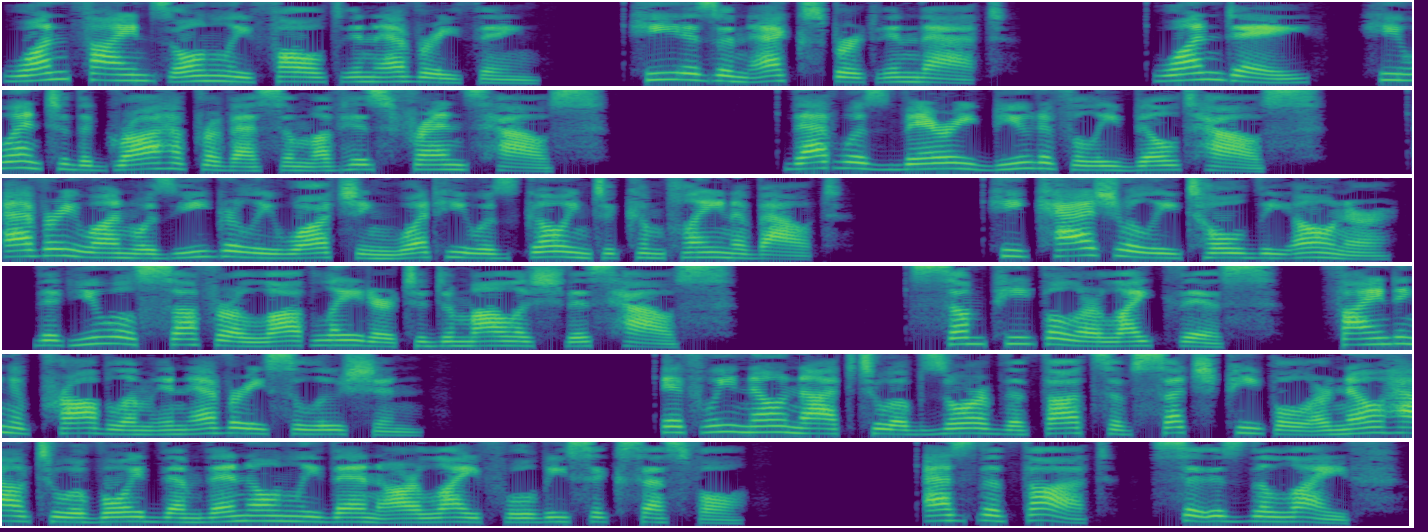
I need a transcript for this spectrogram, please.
One finds only fault in everything. He is an expert in that. One day, he went to the Grahapravesam of his friend's house. That was very beautifully built house. Everyone was eagerly watching what he was going to complain about. He casually told the owner, that you will suffer a lot later to demolish this house. Some people are like this, finding a problem in every solution. If we know not to absorb the thoughts of such people or know how to avoid them then only then our life will be successful. As the thought, so is the life.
